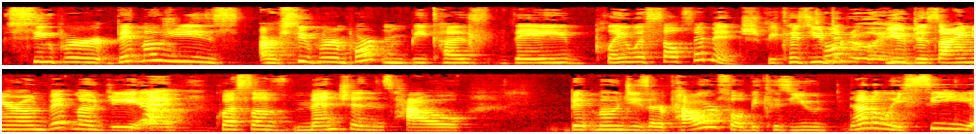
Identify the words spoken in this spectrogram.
super Bitmojis are super important because they play with self image because you de- you design your own Bitmoji Yeah. and Questlove mentions how Bitmojis are powerful because you not only see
